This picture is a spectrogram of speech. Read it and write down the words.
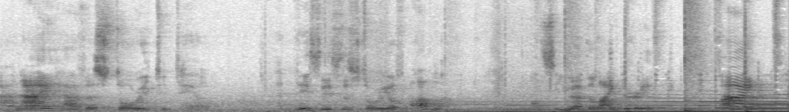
and I have a story to tell. And this is the story of Alma. I'll see you at the library. Bye!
